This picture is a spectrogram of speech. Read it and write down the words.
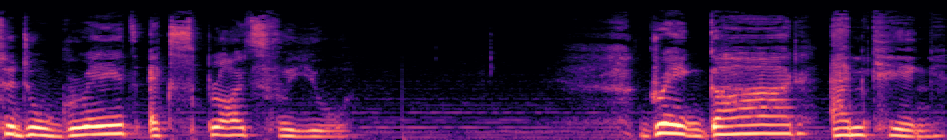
to do great exploits for you. Great god and king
